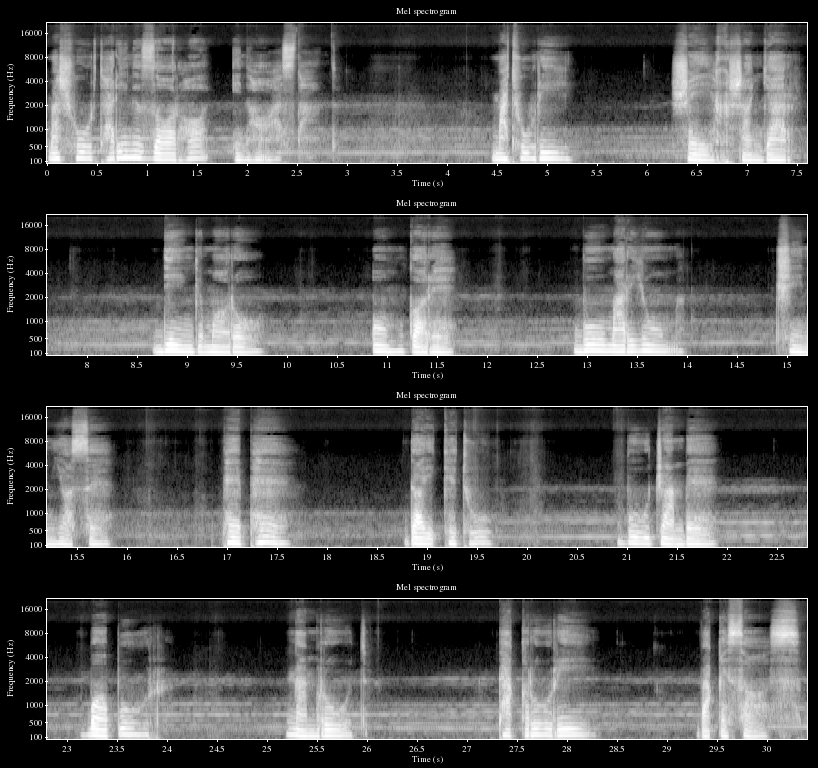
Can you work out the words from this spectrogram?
مشهورترین زارها اینها هستند متوری شیخ شنگر دینگ مارو امگاره. بو مریوم چین یاسه. پپه. دایکتو. بو جنبه. بابور. نمرود. تقروری. و قصاص.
